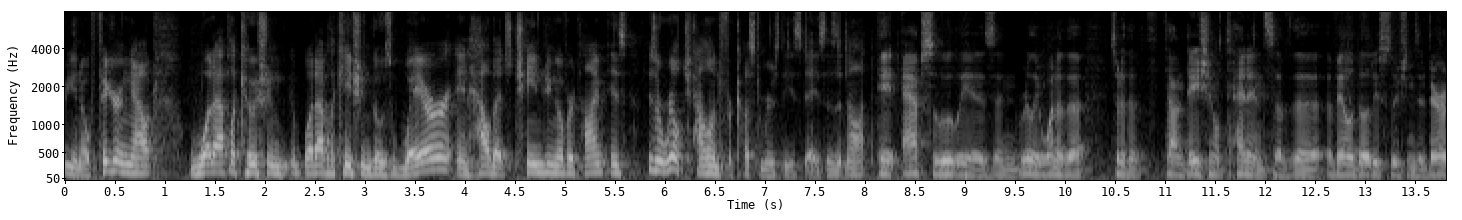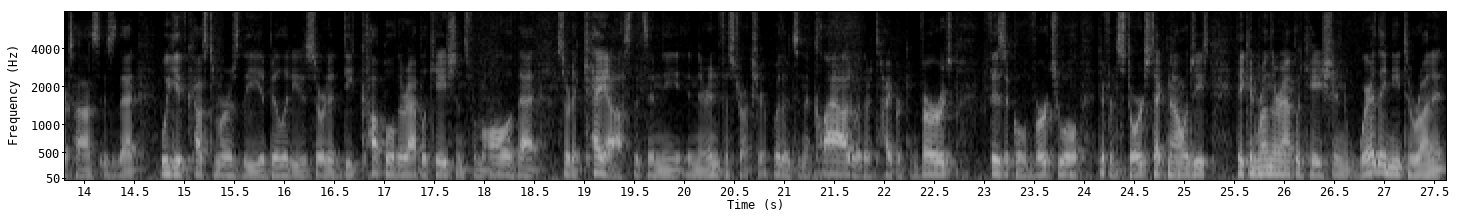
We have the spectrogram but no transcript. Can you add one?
you know, figuring out what application, what application goes where and how that's changing over time is, is a real challenge for customers these days, is it not? It absolutely is, and really one of the sort of the foundational tenets of the availability solutions at Veritas is that we give customers the ability to sort of decouple their applications from all of that sort of chaos that's in, the, in their infrastructure, whether it's in the cloud, whether it's hyper-converged, physical, virtual, different storage technologies. They can run their application where they need to run it,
